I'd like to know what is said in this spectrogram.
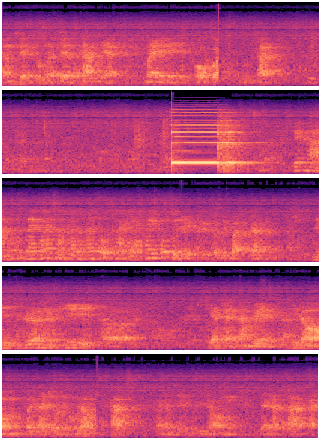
ทั้งเสี่ยงสูงและเสี่ยงต่ำเนี่ยไม่พบว่าคุณครับ เรีย นายแพทย์สาธารณสุขค่ะอยากให้พูดถึงถือปฏิบัติกัน มีเรื่องหนึ่งที่อยากจะนำเรียนพี่น้องประชาชนของเราครับก็นำเรียนพี่น้องได้รับทราบกัน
